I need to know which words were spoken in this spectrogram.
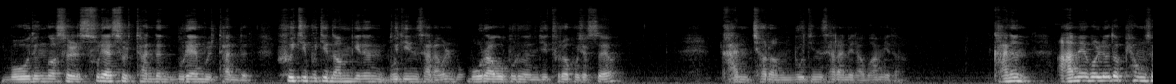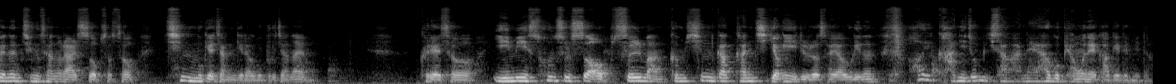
모든 것을 술에 술 탄 듯 물에 물 탄 듯 흐지부지 넘기는 무딘 사람을 뭐라고 부르는지 들어보셨어요? 간처럼 무딘 사람이라고 합니다. 간은 암에 걸려도 평소에는 증상을 알 수 없어서 침묵의 장기라고 부르잖아요. 그래서 이미 손쓸 수 없을 만큼 심각한 지경에 이르러서야 우리는 허이 간이 좀 이상하네 하고 병원에 가게 됩니다.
